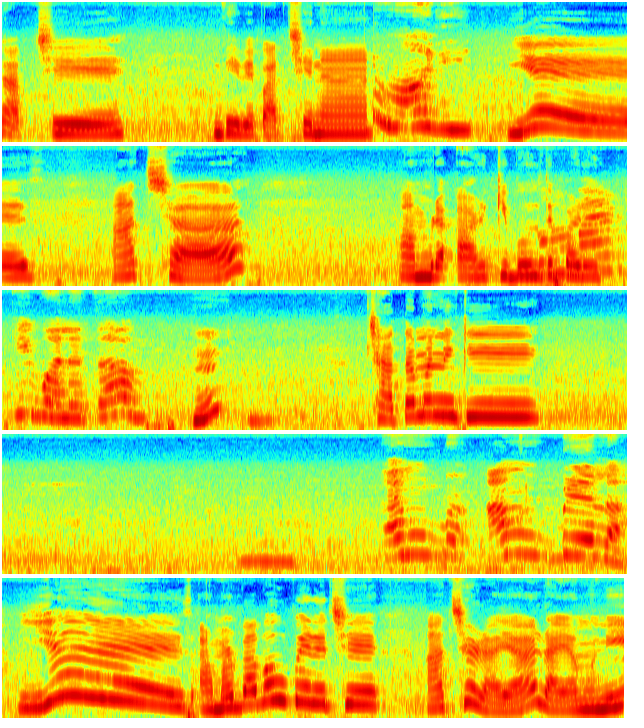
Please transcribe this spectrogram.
ভাবছে। ভেবে পাচ্ছে না। ইয়েস আচ্ছা আমরা আর কি বলতে পারি? কি হুম? ছাতা মানে কি? ইয়েস আমার বাবাও পেরেছে। আচ্ছা রায়া রায়ামণি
